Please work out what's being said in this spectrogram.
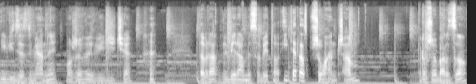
Nie widzę zmiany, może wy widzicie. Dobra, wybieramy sobie to i teraz przełączam. Proszę bardzo.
